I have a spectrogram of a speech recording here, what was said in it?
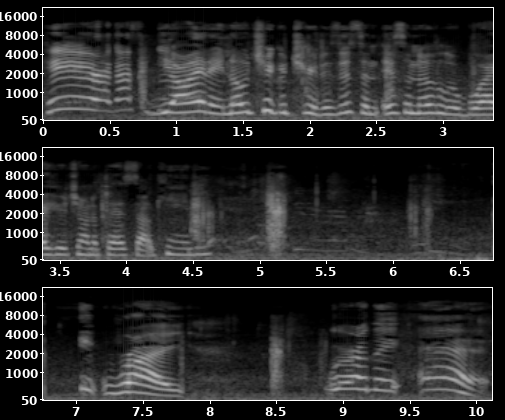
Here, I got some. Y'all, it ain't no trick or treaters. It's, an, it's another little boy out here trying to pass out candy. It, right. Where are they at?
